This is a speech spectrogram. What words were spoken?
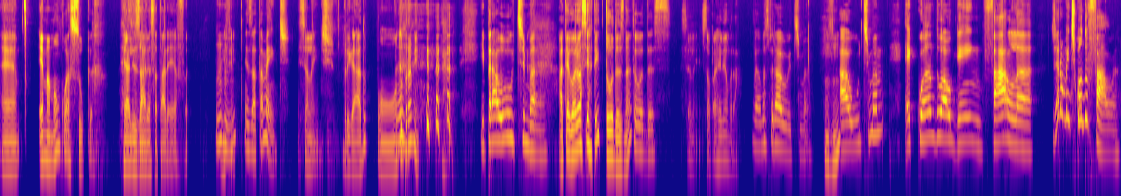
é, é mamão com açúcar realizar essa tarefa. Uhum, exatamente. Excelente. Obrigado. Ponto pra mim. E para a última, Até agora eu acertei todas, né? todas. Excelente. Só pra relembrar. Vamos para a última. Uhum. A última é quando alguém fala geralmente quando fala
